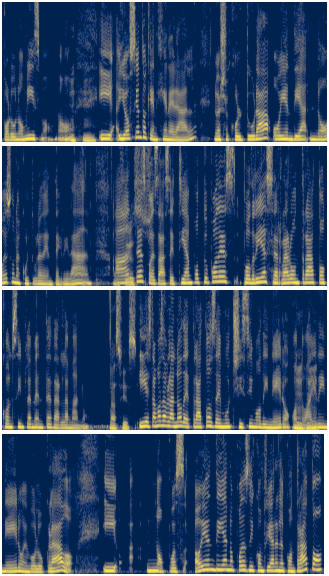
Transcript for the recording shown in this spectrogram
por uno mismo, ¿no? Y yo siento que en general nuestra cultura hoy en día no es una cultura de integridad. Antes, pues hace tiempo, tú puedes, podrías cerrar un trato con simplemente dar la mano. Así es. Y estamos hablando de tratos de muchísimo dinero, cuando hay dinero involucrado. Y no, pues hoy en día no puedes ni confiar en el contrato.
